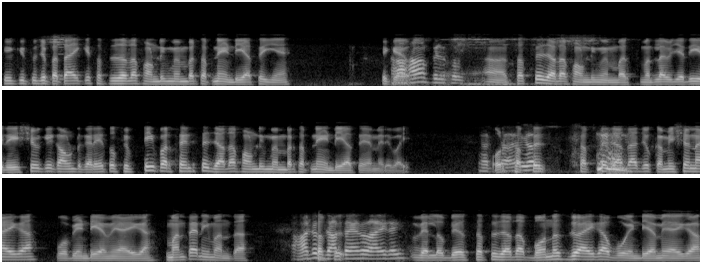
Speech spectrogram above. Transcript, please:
क्योंकि तुझे पता है कि सबसे ज़्यादा फाउंडिंग मेंबर्स अपने इंडिया से ही हैं। ठीक है? हाँ हाँ बिल्कुल। हाँ सबसे ज़्यादा फाउंडिंग मेंबर्स मतलब यदि रेशियो की काउंट करें तो 50 परसेंट से ज़्यादा फाउंडिंग मेंबर्स अपने इंडिया से हैं मेरे भाई। और अच्छा सबसे सबसे ज़्यादा जो कमीशन आएगा वो भी इंडिया में आएगा। मानता है नहीं मानता? हाँ जब सबसे- जाते हैं तो आएगा ही। वेल ऑब्वियस सबसे ज़्यादा बोनस जो आएगा वो इंडिया में आएगा।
